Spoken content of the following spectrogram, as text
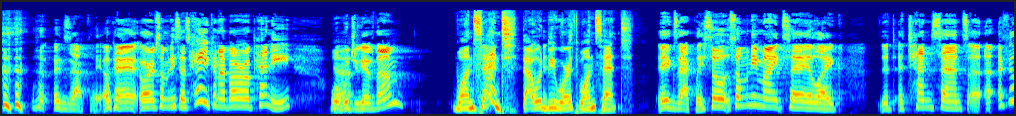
exactly. Okay. Or if somebody says, Hey, can I borrow a penny? What Yeah. would you give them? one cent. That would be worth one cent. Exactly. So somebody might say like a, a 10 cents. I, I feel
